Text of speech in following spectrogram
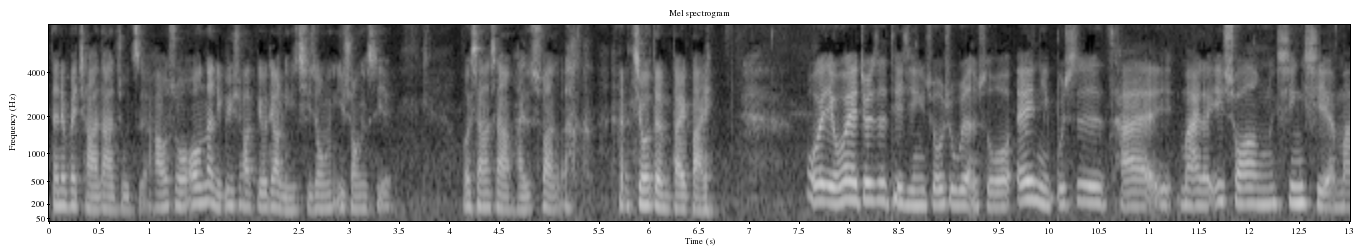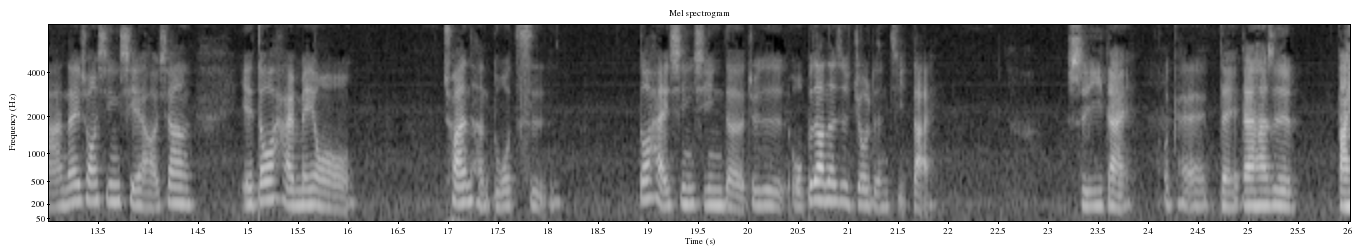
但就被乔安娜阻止。他就说：“哦，那你必须要丢掉你其中一双鞋。”我想想还是算了，Jordan 拜拜。我也会就是提醒说书人说：“哎，你不是才买了一双新鞋吗？那一双新鞋好像也都还没有。”穿很多次，都还新新的，就是我不知道那是 Jordan 几代，十一代，OK，对，但它是白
